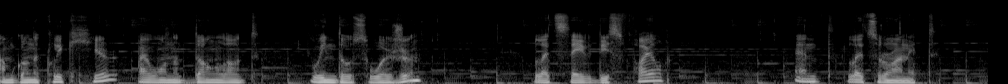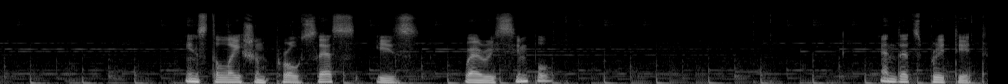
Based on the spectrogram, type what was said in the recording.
I'm gonna click here, I wanna download Windows version. Let's save this file and let's run it. Installation process is very simple and that's pretty it.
